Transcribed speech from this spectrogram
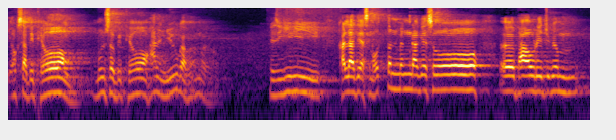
역사 비평, 문서 비평 하는 이유가 그런 거예요. 그래서 이 갈라디아서는 어떤 맥락에서 어, 바울이 지금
